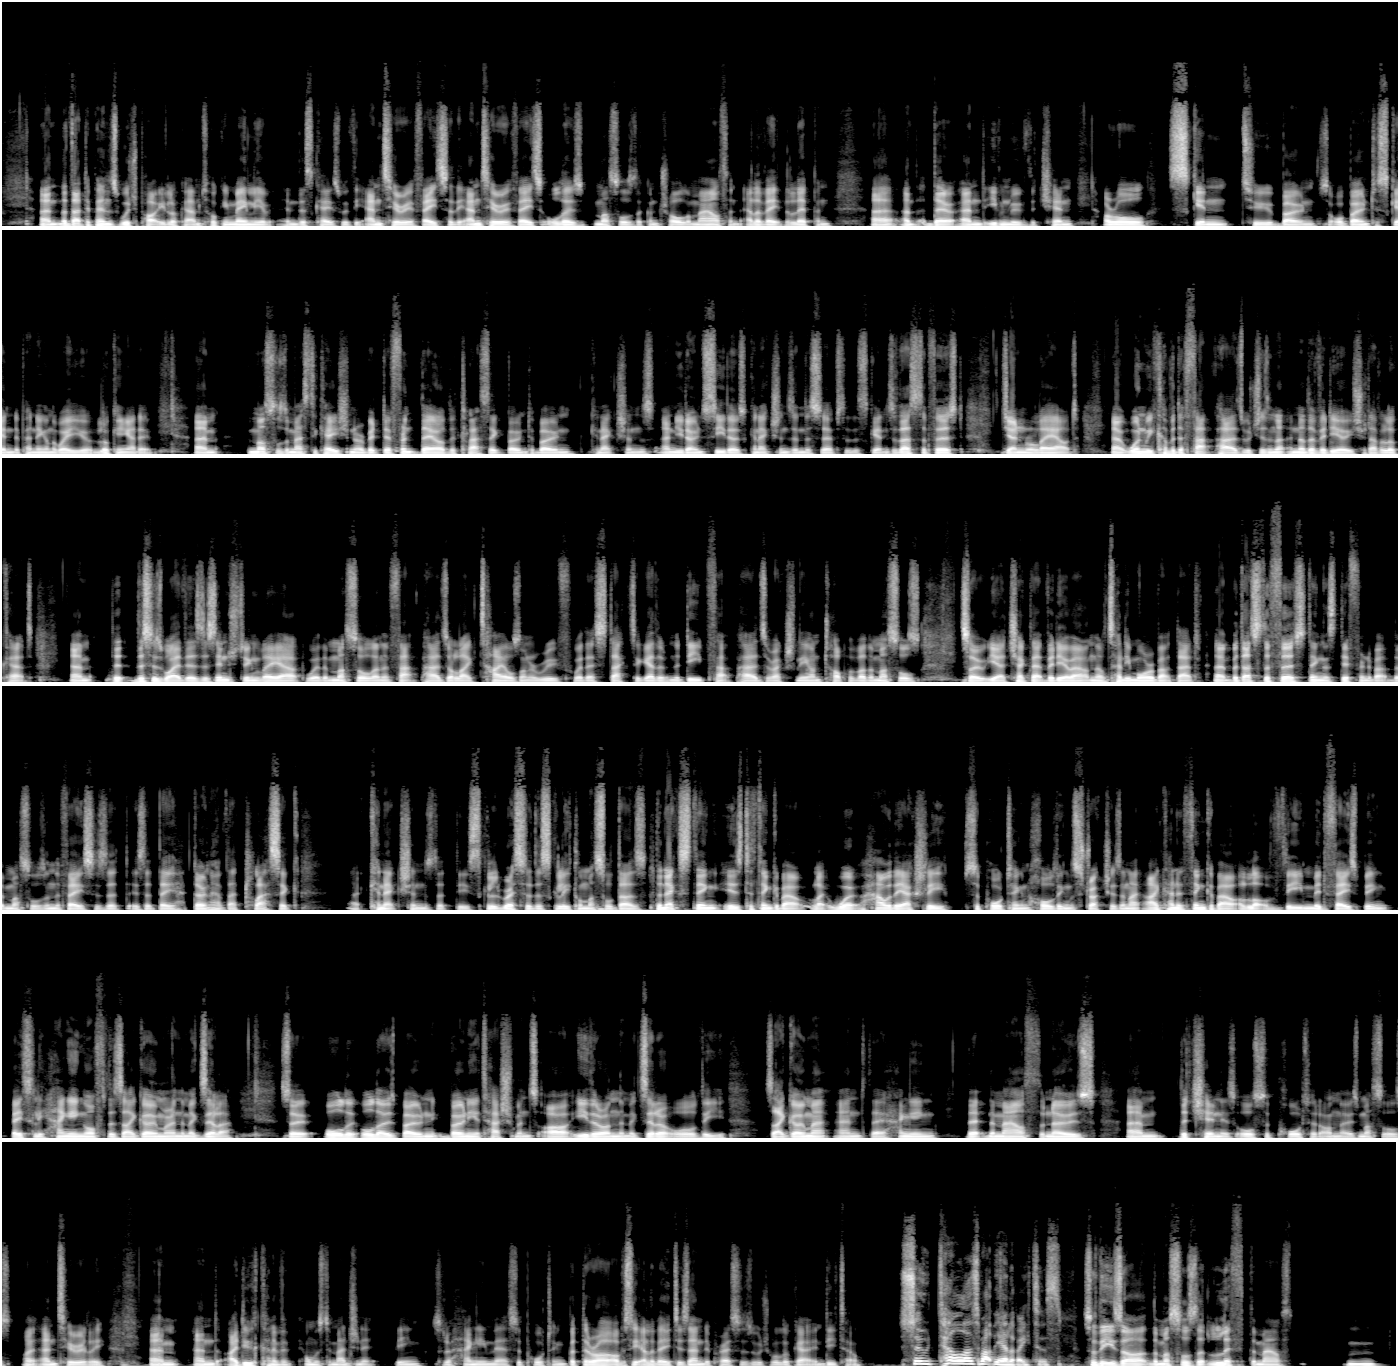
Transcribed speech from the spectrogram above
And that depends which part you look at. I'm talking mainly in this case with the anterior face. So the anterior face, all those muscles that control the mouth and elevate the lip and, uh, and there and even move the chin are all skin to bone, so, or bone to skin, depending on the way you're looking at it. Um, the muscles of mastication are a bit different. They are the classic bone to bone connections, and you don't see those connections in the surface of the skin. So that's the first general layout. Uh, when we cover the fat pads, which is an- another video you should have a look at, um, th- this is why there's this interesting layout where the muscle and the fat pads are like tiles on a roof, where they're stacked together, and the deep fat pads are actually on top of other muscles. So yeah, check that video out, and they'll tell you more about that. Uh, but that's the first thing that's different about the muscles in the face is that is that they don't have that classic connections that the rest of the skeletal muscle does. The next thing is to think about like wh- how are they actually supporting and holding the structures. And I, I kind of think about a lot of the mid face being basically hanging off the zygoma and the maxilla. So all the, all those bone bony attachments are either on the maxilla or the zygoma, and they're hanging the, the mouth, the nose, um, the chin is all supported on those muscles uh, anteriorly. Um, and I do kind of almost imagine it being sort of hanging there supporting. But there are obviously elevators and depressors, which we'll look at in detail. So tell us about the elevators. So these are the muscles that lift the mouth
